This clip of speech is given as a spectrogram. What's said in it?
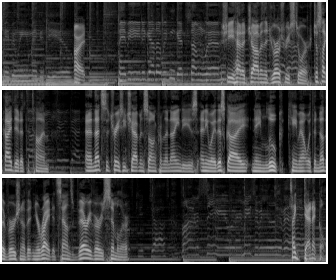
Maybe we make a deal. All right. Maybe together we can get somewhere. She had a job in the grocery store, just like I did at the time. And that's the Tracy Chapman song from the 90s. Anyway, this guy named Luke came out with another version of it, and you're right, it sounds very, very similar. It's identical.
